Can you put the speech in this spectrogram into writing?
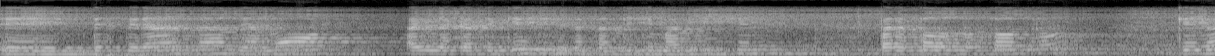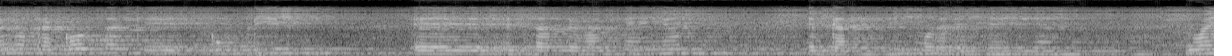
eh, de esperanza, de amor. Hay una catequesis de la Santísima Virgen para todos nosotros, que no es otra cosa que cumplir eh, el Santo Evangelio el catecismo de la iglesia. No hay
